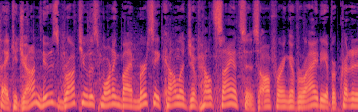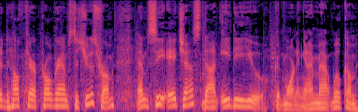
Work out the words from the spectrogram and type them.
Thank you, John. News brought to you this morning by Mercy College of Health Sciences, offering a variety of accredited healthcare programs to choose from. mchs.edu. Good morning. I'm Matt Wilkham.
